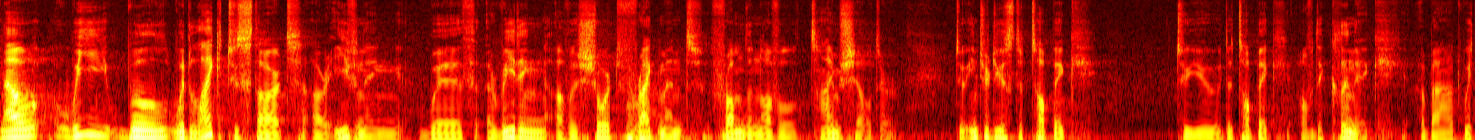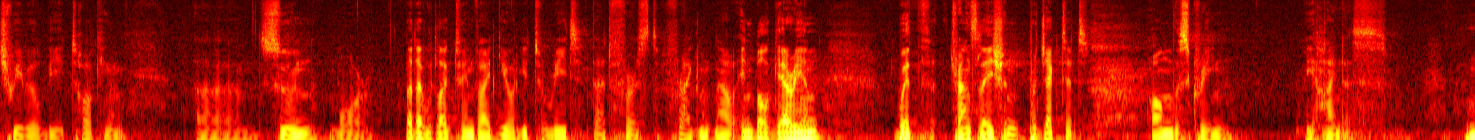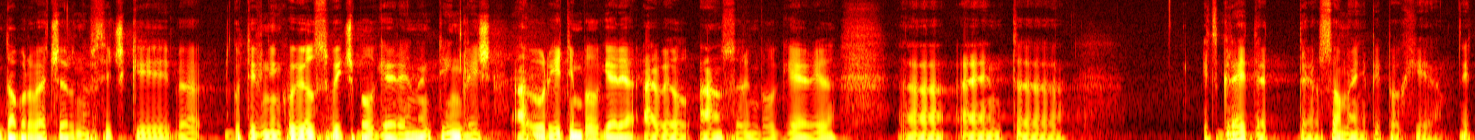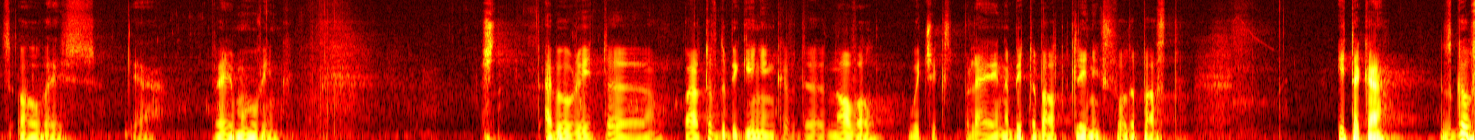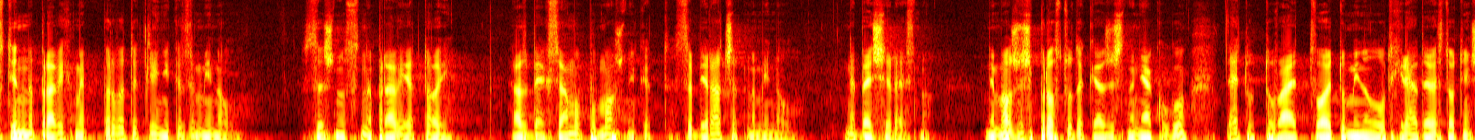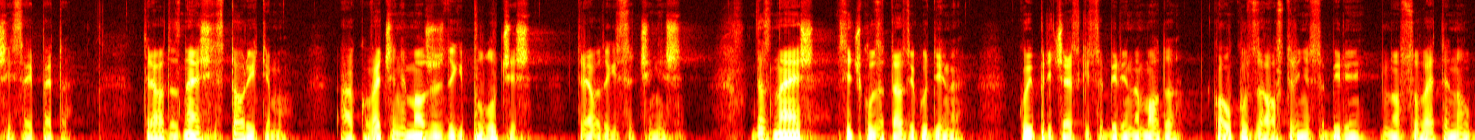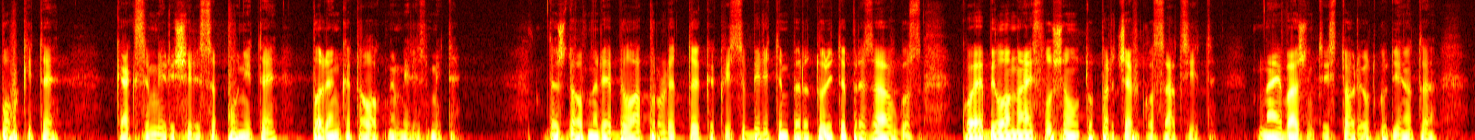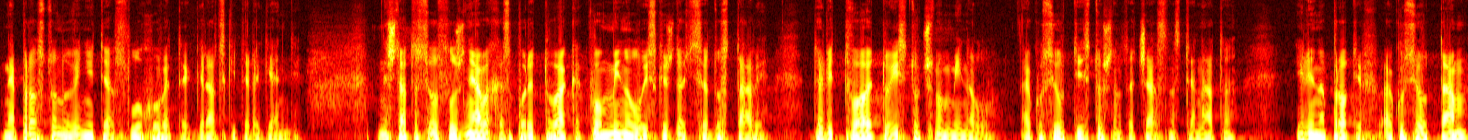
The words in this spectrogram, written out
Now, we will, would like to start our evening with a reading of a short fragment from the novel Time Shelter to introduce the topic to you, the topic of the clinic about which we will be talking um, soon more. But I would like to invite Georgi to read that first fragment now in Bulgarian with translation projected on the screen behind us. Добър вечер на всички. Uh, good evening. We will switch Bulgarian and English. I will read in Bulgaria. I will answer in Bulgaria. Uh, and uh, it's great that there are so many people here. It's always, yeah, very moving. I will read uh, part of the beginning of the novel, which explain a bit about clinics for the past. И така, с Галстин направихме първата клиника за минало. Всъщност направи я той. Аз бях само помощникът, събирачът на минало. Не беше лесно. Не можеш просто да кажеш на някого, ето, това е твоето минало от 1965-та. Трябва да знаеш историите му. А ако вече не можеш да ги получиш, трябва да ги съчиниш. Да знаеш всичко за тази година. Кои прически са били на мода, колко заострени са били носовете на обувките, как са миришили сапуните, пълен каталог на миризмите. Дъждовна ли е била пролетта, какви са били температурите през август, кое е било най-слушаното парче в класациите. Най-важните истории от годината, не просто новините, а слуховете, градските легенди. Нещата се осложняваха според това какво минало искаш да ти се достави. Дали твоето източно минало, ако си от източната част на стената, или напротив, ако си оттам,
